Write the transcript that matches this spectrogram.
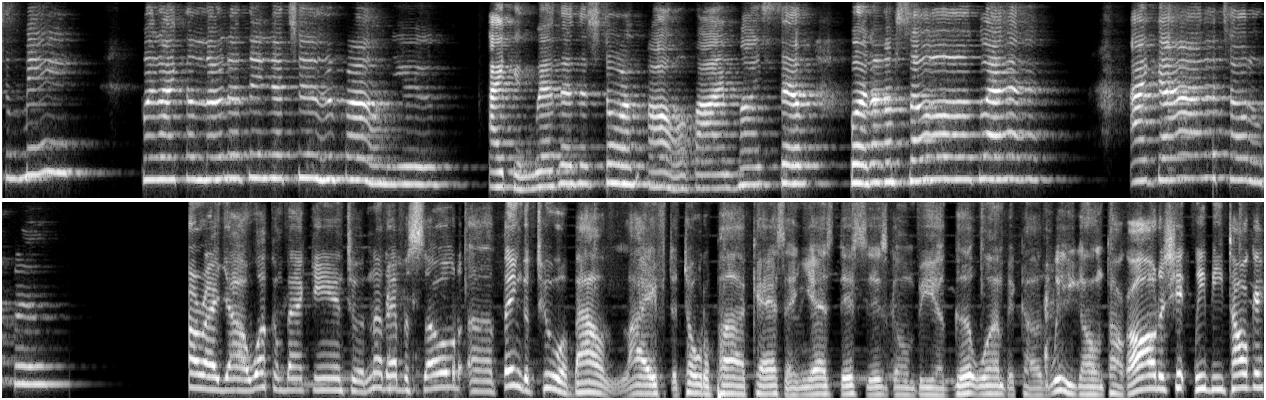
into me, but I can learn a thing or two from you. I can weather the storm all by myself, but I'm so glad I got a total. All right, y'all. Welcome back into another episode of Thing or Two About Life, the Total Podcast. And yes, this is gonna be a good one because we gonna talk all the shit we be talking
